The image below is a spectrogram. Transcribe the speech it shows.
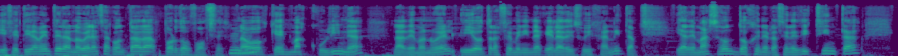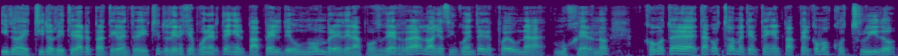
y efectivamente la novela está contada por dos voces. Una voz que es masculina, la de Manuel, y otra femenina que es la de su hija Anita. Y además son dos generaciones distintas y dos estilos literarios prácticamente distintos. Tienes que ponerte en el papel de un hombre de la posguerra, los años 50, y después una mujer, ¿no? ¿Cómo te, te ha costado meterte en el papel? ¿Cómo has construido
